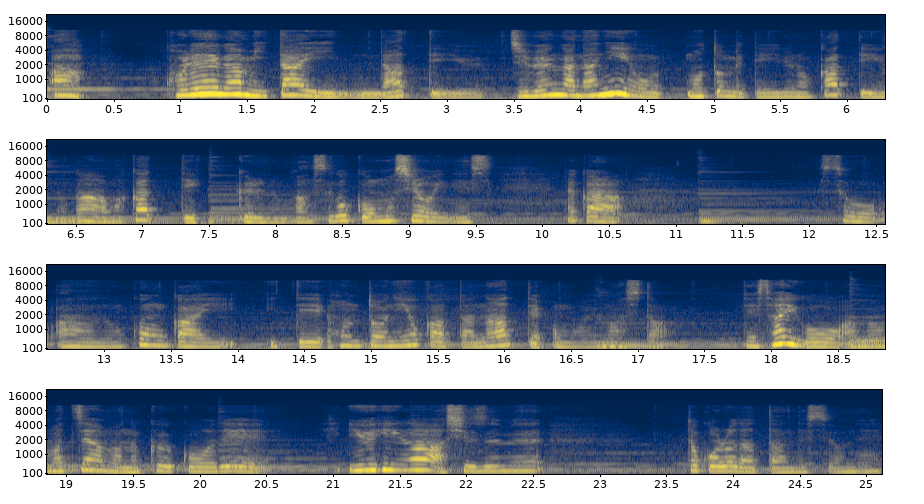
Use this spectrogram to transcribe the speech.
あこれが見たいんだっていう自分が何を求めているのかっていうのが分かってくるのがすごく面白いです。だからそうあの今回いて本当に良かったなって思いました。で最後あの松山の空港で夕日が沈むところだったんですよね。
